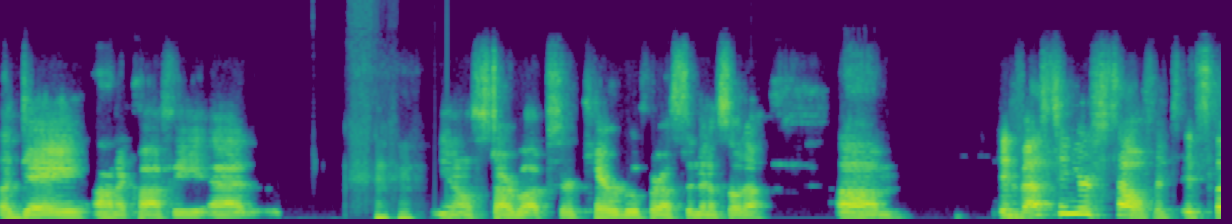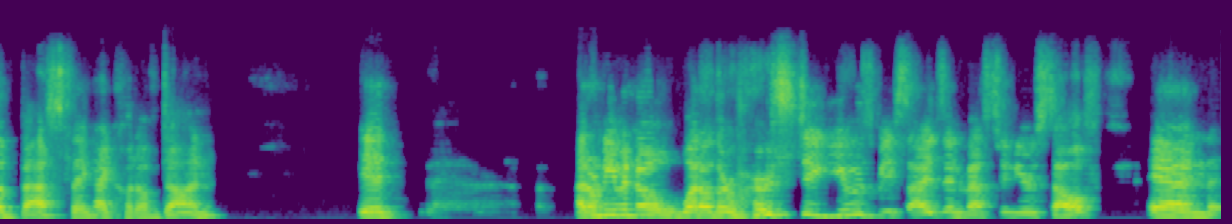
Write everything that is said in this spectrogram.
a day on a coffee at you know, Starbucks or Caribou for us in Minnesota. Um, invest in yourself. It's it's the best thing I could have done. It I don't even know what other words to use besides invest in yourself. And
